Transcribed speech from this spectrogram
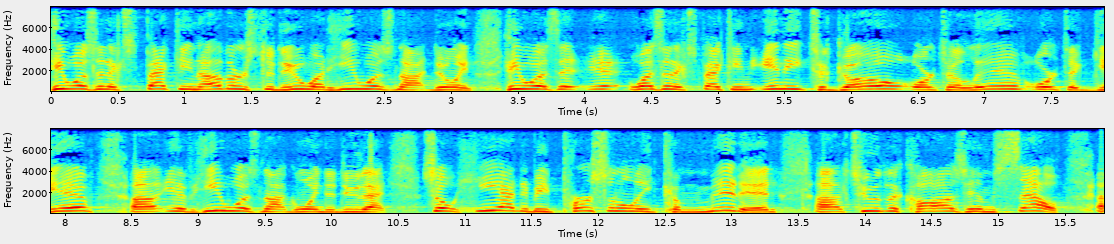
he wasn't expecting others to do what he was not doing. He wasn't, wasn't expecting any to go or to live or to give uh, if he was not going to do that. So he had to be personally committed uh, to the cause himself. Uh,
